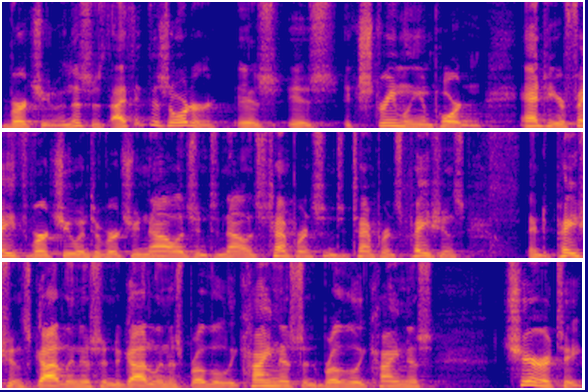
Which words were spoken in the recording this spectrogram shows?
virtue. And this is, I think this order is, is extremely important. Add to your faith virtue, and to virtue knowledge, and to knowledge temperance, and to temperance patience, and to patience godliness, and to godliness brotherly kindness, and to brotherly kindness charity.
